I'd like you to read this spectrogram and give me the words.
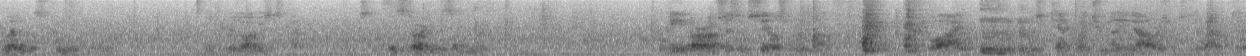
the weather was that. It appears August is of... They started the same way. Okay, our off-system sales for the month, of July, was $10.2 million, which is about uh,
